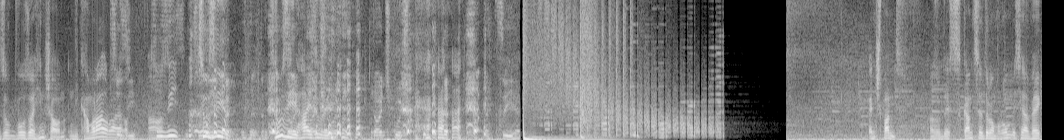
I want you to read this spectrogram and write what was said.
So, wo soll ich hinschauen? In die Kamera? Oder? Susi. Ah. Susi. Susi. Susi, hi Susi. Deutsch gut. Zu ihr. Entspannt. Also das Ganze drumherum ist ja weg.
